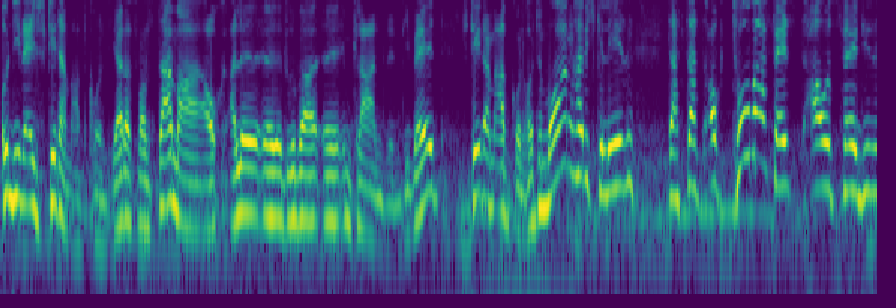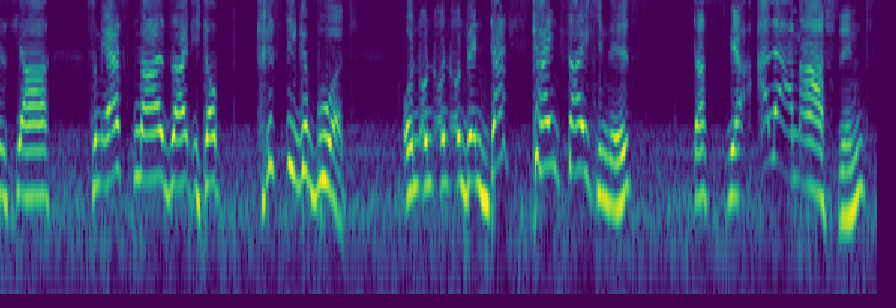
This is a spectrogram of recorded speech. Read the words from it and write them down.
Und die Welt steht am Abgrund. Ja, dass wir uns da mal auch alle äh, drüber äh, im Klaren sind. Die Welt steht am Abgrund. Heute Morgen habe ich gelesen, dass das Oktoberfest ausfällt dieses Jahr zum ersten Mal seit, ich glaube, Christi Geburt. Und, und, und, und wenn das kein Zeichen ist, dass wir alle am Arsch sind,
